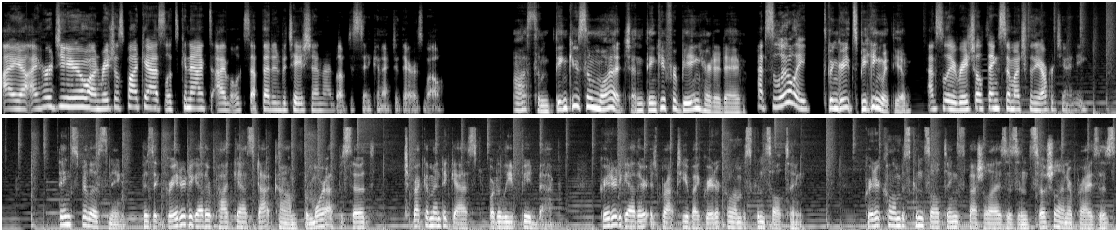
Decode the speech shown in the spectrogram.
I, uh, I heard you on Rachel's podcast. Let's connect. I will accept that invitation. I'd love to stay connected there as well. Awesome. Thank you so much. And thank you for being here today. Absolutely. It's been great speaking with you. Absolutely. Rachel, thanks so much for the opportunity. Thanks for listening. Visit greatertogetherpodcast.com for more episodes to recommend a guest, or to leave feedback. Greater Together is brought to you by Greater Columbus Consulting. Greater Columbus Consulting specializes in social enterprises,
